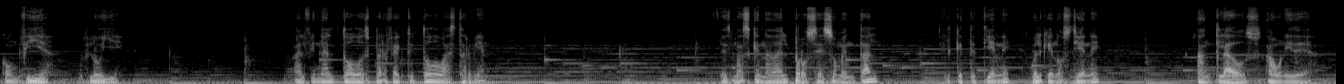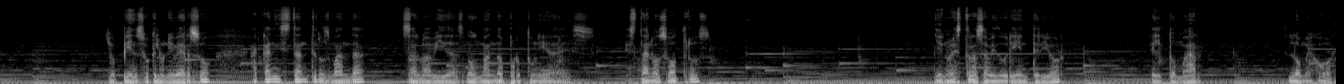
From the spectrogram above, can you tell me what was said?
Confía, fluye. Al final todo es perfecto y todo va a estar bien es más que nada el proceso mental el que te tiene o el que nos tiene anclados a una idea. Yo pienso que el universo a cada instante nos manda salvavidas, nos manda oportunidades. Está en nosotros y en nuestra sabiduría interior el tomar lo mejor.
